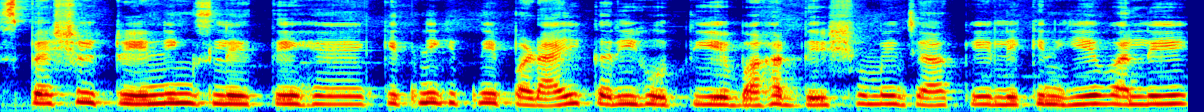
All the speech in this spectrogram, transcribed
स्पेशल ट्रेनिंग्स लेते हैं, कितनी कितनी पढ़ाई करी होती है बाहर देशों में जाके, लेकिन ये वाले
